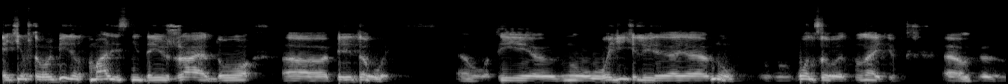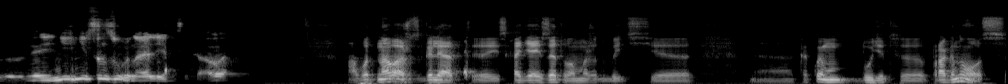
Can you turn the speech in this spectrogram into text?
Эти автомобили ломались, не доезжая до э, передовой. Вот. И ну, у водителей ну, отзывы, ну, знаете, э, э, нецензурная лексика. А вот на ваш взгляд, э, исходя из этого, может быть, какой будет прогноз?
